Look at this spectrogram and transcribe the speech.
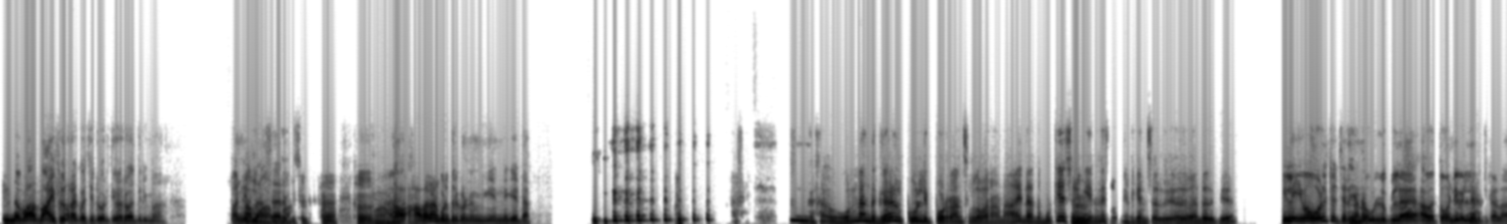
இந்த வா- வாய் ஃபிளராக் வச்சுட்டு ஒருத்தி வருவா தெரியுமா? பண்ணிடலாம் சார். அப்படி சொல்லிட்டு. அவதான் கொடுத்துருக்கணும் என்ன கேட்டா. ஒண்ணு அந்த கேர்ள் கூலி போடுறான்னு சொல்ல வரானா? இல்ல அந்த முகேஷ்வருக்கு என்ன சிக்னிபிகன்ஸ் அது அது வந்ததுக்கு? இல்ல இவன் ஒளிச்சு வச்சிருந்தானா உள்ளுக்குள்ள? அவ தோண்டி வெளில எடுத்துட்டாளா?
